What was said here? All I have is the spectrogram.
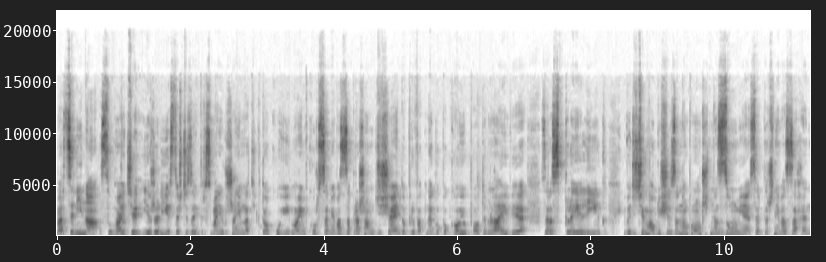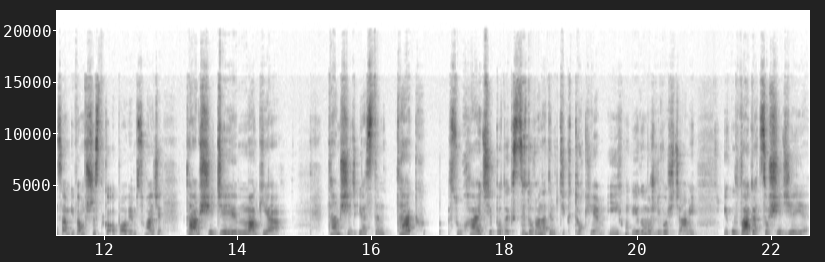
Marcelina, słuchajcie, jeżeli jesteście zainteresowani ruszeniem na TikToku i moim kursem, ja Was zapraszam dzisiaj do prywatnego pokoju po tym live'ie. Zaraz wkleję link i będziecie mogli się ze mną połączyć na Zoomie. Serdecznie Was zachęcam i Wam wszystko opowiem. Słuchajcie, tam się dzieje magia. Tam się, ja jestem tak, słuchajcie, podekscytowana tym TikTokiem i ich, jego możliwościami. I uwaga, co się dzieje.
